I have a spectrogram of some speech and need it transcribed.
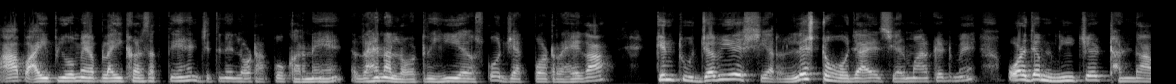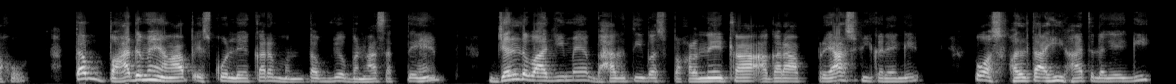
आप आईपीओ में अप्लाई कर सकते हैं, जितने लॉट आपको करने हैं, रहना लॉटरी ही है उसको, जैकपॉट रहेगा। किंतु जब ये शेयर लिस्ट हो जाए शेयर मार्केट में, और जब नीचे ठंडा हो तब बाद में आप इसको लेकर मंतव्य बना सकते हैं। जल्दबाजी में भागती बस पकड़ने का अगर आप प्रयास भी करेंगे तो असफलता ही हाथ लगेगी।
